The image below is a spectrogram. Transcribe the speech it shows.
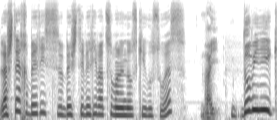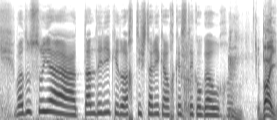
Laster berriz beste berri bat zumanen dauzki guzu, ez? Bai. Dominik, baduzuia talderik edo artistarik aurkezteko gaur? bai,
